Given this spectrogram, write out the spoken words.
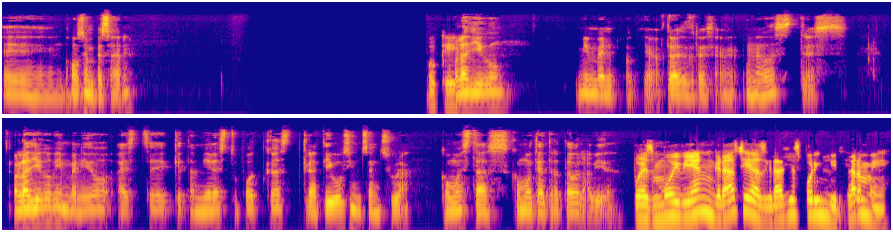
Eh, vamos a empezar. Hola Diego, bienvenido. otra vez, otra vez. A ver, una, dos, tres. Hola Diego, bienvenido a este que también es tu podcast Creativo sin Censura. ¿Cómo estás? ¿Cómo te ha tratado la vida? Pues muy bien, gracias, gracias por invitarme.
